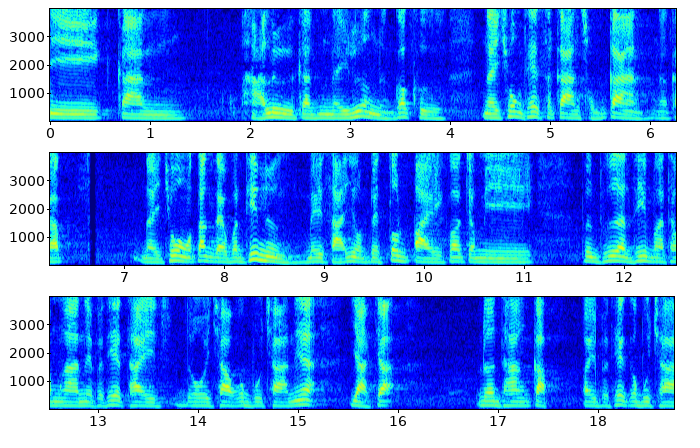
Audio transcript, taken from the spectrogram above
มีการ หาลือกันในเรื่องหนึ่งก็คือในช่วงเทศกาลสงการนะครับ ในช่วงตั้งแต่วันที่หนึ่งเมษายนเป็นต้นไปก็จะมีเพื่อนๆที่มาทำงานในประเทศไทยโดยชาวกัมพูชาเนี่ยอยากจะเดินทางกลับไปประเทศกัมพูชา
